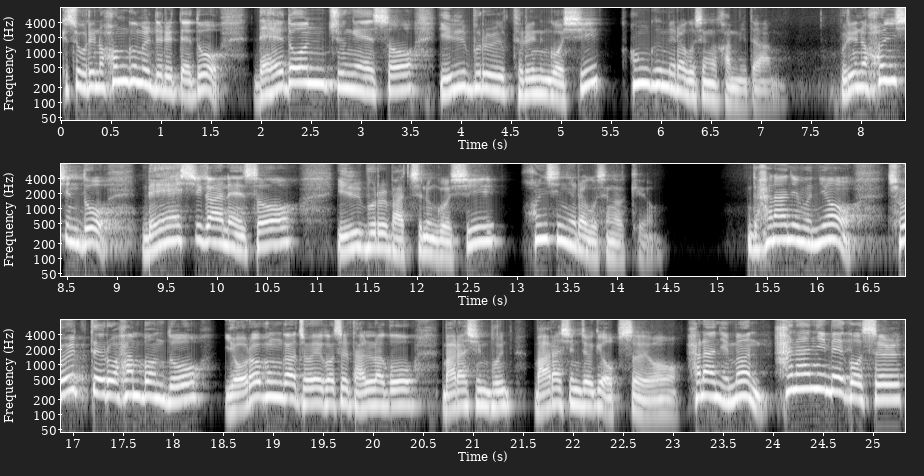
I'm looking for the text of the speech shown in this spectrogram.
그래서 우리는 헌금을 드릴 때도 내 돈 중에서 일부를 드리는 것이 헌금이라고 생각합니다. 우리는 헌신도 내 시간에서 일부를 바치는 것이 헌신이라고 생각해요. 근데 하나님은요, 절대로 한 번도 여러분과 저의 것을 달라고 말하신 분, 말하신 적이 없어요. 하나님은 하나님의 것을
